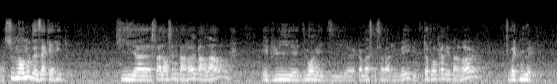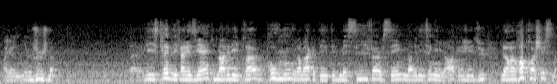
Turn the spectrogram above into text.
Euh, souvenons-nous de Zacharie, qui euh, se fait annoncer une parole par l'ange, et puis dis-moi, mais dit, comment est-ce que ça va arriver? Puis il dit, tu n'as pas mes paroles, tu vas être muet. il y a un jugement. Euh, les scribes, les pharisiens qui demandaient des preuves, prouve-nous vraiment que tu es, le Messie, fais un signe, demandez des signes, des miracles, et Jésus leur a reproché cela.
